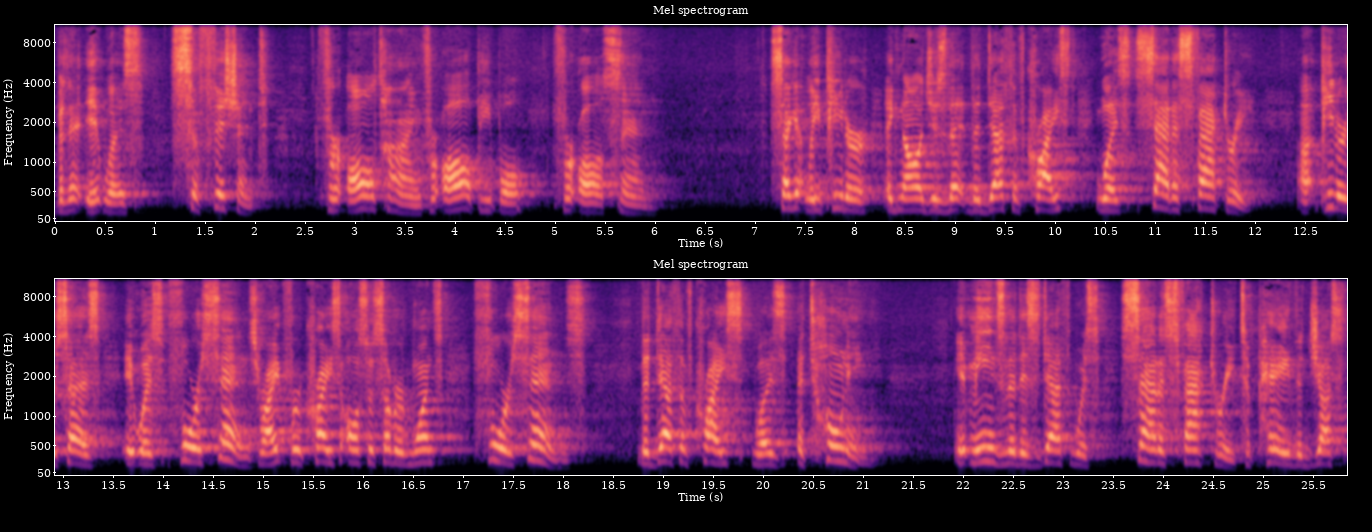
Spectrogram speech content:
but that it was sufficient for all time, for all people, for all sin. Secondly, Peter acknowledges that the death of Christ was satisfactory. Uh, Peter says it was for sins, right? For Christ also suffered once for sins. The death of Christ was atoning. It means that his death was satisfactory to pay the just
